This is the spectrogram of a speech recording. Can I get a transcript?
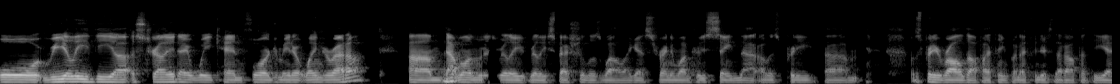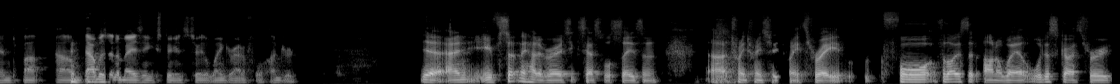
or really the uh, Australia Day weekend 400 meter at Wangaratta. Um, that mm-hmm. one was really, really special as well. I guess for anyone who's seen that, I was pretty, um, I was pretty rolled up. I think when I finished that up at the end, but um, that was an amazing experience too. The Wangaratta 400. Yeah, and you've certainly had a very successful season, uh, 2022-23. For for those that aren't aware, we'll just go through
